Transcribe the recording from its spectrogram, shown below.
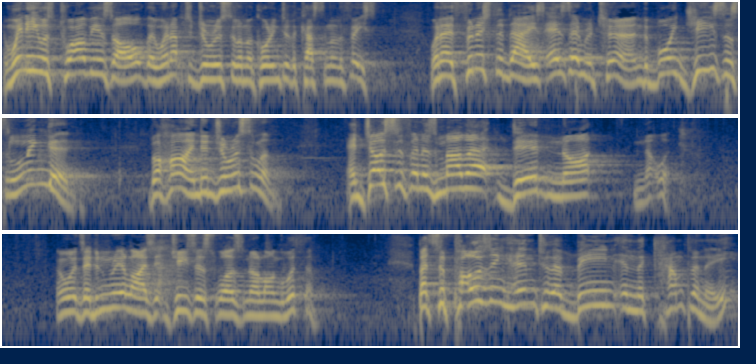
And when he was 12 years old, they went up to Jerusalem according to the custom of the feast. When they had finished the days, as they returned, the boy Jesus lingered behind in Jerusalem. And Joseph and his mother did not know it. In other words, they didn't realize that Jesus was no longer with them. But supposing him to have been in the company,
